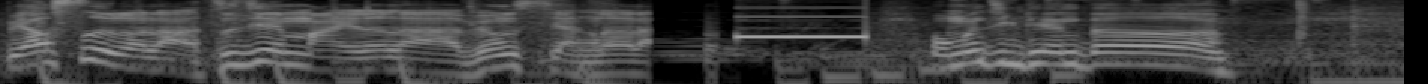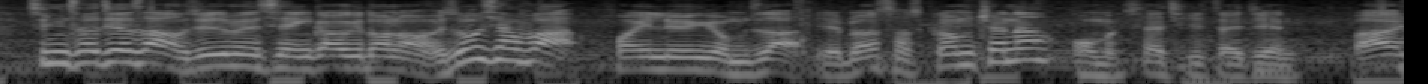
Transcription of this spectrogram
不要试了啦，直接买了啦，不用想了啦。我们今天的新车介绍就这边先告一段落，有什么想法欢迎留言给我们知道，也不要 subscribe channel，我们下期再见，拜。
